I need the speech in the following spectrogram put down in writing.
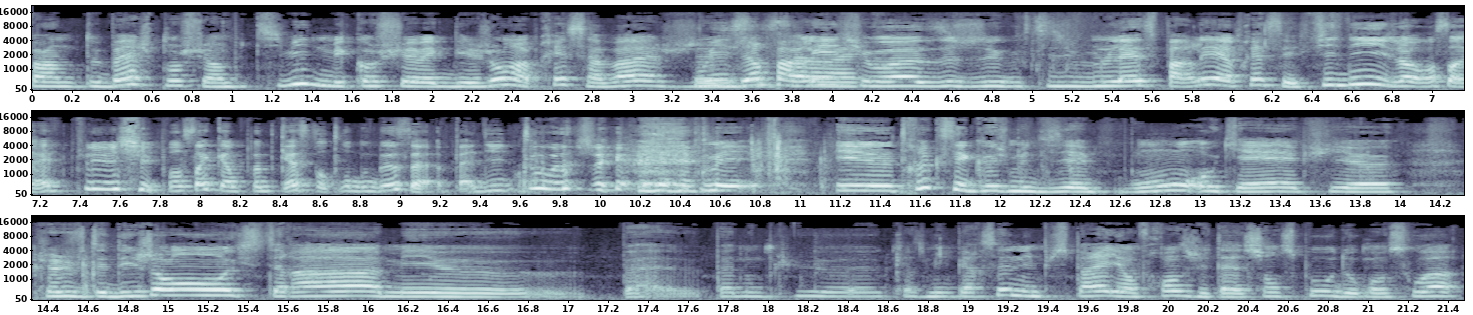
Enfin, de base, je pense que je suis un peu timide, mais quand je suis avec des gens, après, ça va, j'aime Oui, bien ça, parler, ouais. tu vois. Je- si tu me laisses parler, après, c'est fini, genre, on s'arrête plus. C'est pour ça qu'un podcast entre nous deux, ça va pas du tout. Je- mais, et le truc, c'est que je me disais, bon, ok, et puis euh, j'ajoutais des gens, etc., mais euh, bah, pas non plus euh, 15 000 personnes. Et puis, pareil, en France, j'étais à Sciences Po, donc en soi,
